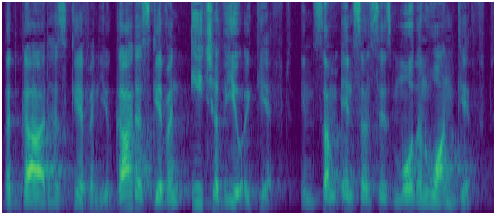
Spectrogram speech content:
that God has given you. God has given each of you a gift, in some instances, more than one gift.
